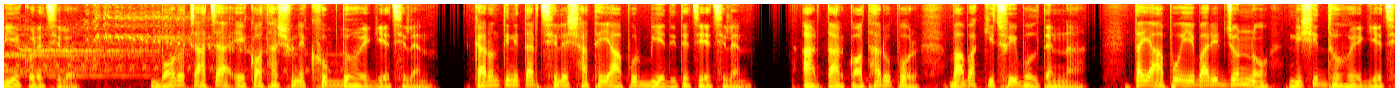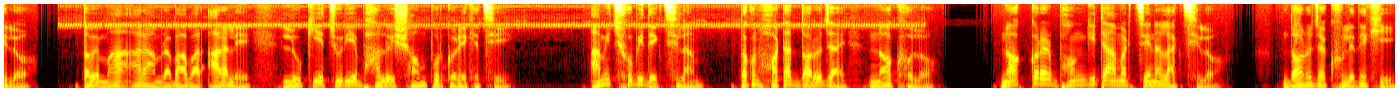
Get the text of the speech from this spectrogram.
বিয়ে করেছিল। বড় চাচা এ কথা শুনে ক্ষুব্ধ হয়ে গিয়েছিলেন। কারণ তিনি তার ছেলের সাথেই আপুর বিয়ে দিতে চেয়েছিলেন। আর তার কথার উপর বাবা কিছুই বলতেন না। তাই আপু এ বাড়ির জন্য নিষিদ্ধ হয়ে গিয়েছিল। তবে মা আর আমরা বাবার আড়ালে লুকিয়ে চুরিয়ে ভালোই সম্পর্ক রেখেছি। আমি ছবি দেখছিলাম, তখন হঠাৎ দরজায় নখ হলো। নক করার ভঙ্গিটা আমার চেনা লাগছিল। দরজা খুলে দেখি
